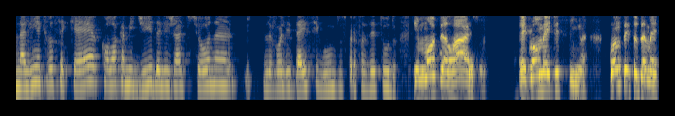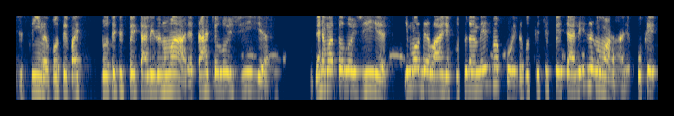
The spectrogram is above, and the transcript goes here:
na linha que você quer, coloca a medida, ele já adiciona, levou ali 10 segundos para fazer tudo. E modelagem é igual medicina. Quando você estuda medicina, você vai você se especializa numa área, cardiologia, dermatologia e modelagem futura, a mesma coisa. Você se especializa numa área, porque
